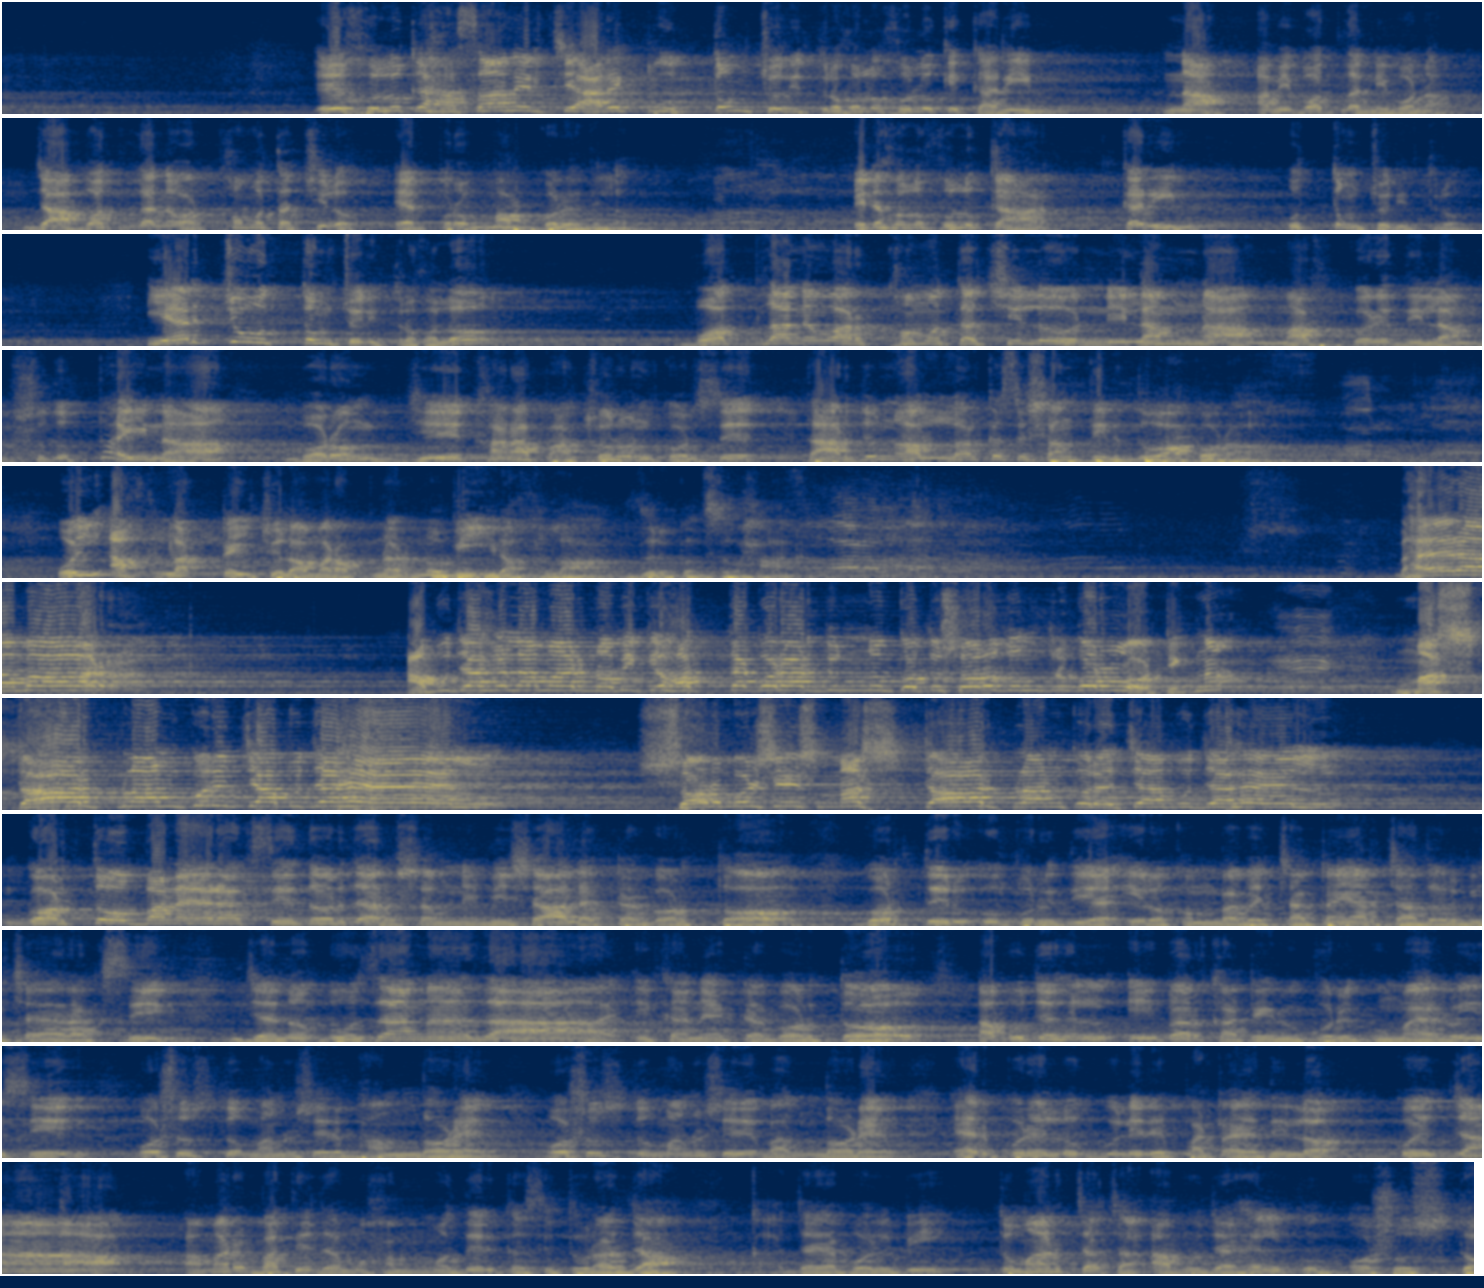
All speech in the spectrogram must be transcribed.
এই হলুকে হাসানের চেয়ে আরেকটু উত্তম চরিত্র হলো হলুকে কারিম। না, আমি বদলা নিব না। যা বদলা নেওয়ার ক্ষমতা ছিল, এরপরও মাফ করে দিলাম। এটা হলো হলুকে আর কারিম, উত্তম চরিত্র। এর চেয়ে উত্তম চরিত্র হলো, বদলা নেওয়ার ক্ষমতা ছিল, নিলাম না, মাফ করে দিলাম। শুধু তাই না, বরং যে খারাপ আচরণ করছে, তার জন্য আল্লাহর কাছে শান্তির দোয়া করা। ওই আখলাকটাই ছিল আমার আপনার নবীর আখলাক। ভাইরা আমার আবু জাহেল আমার নবীকে হত্যা করার জন্য কত ষড়যন্ত্র করল, ঠিক না? মাস্টার প্ল্যান করেছে আবু জাহেল। সর্বশেষ মাস্টার প্ল্যান করেছে আবু জাহেল। গর্ত বানায় রাখছে, দরজার সামনে বিশাল একটা গর্ত। গর্তের উপর দিয়া এরকম ভাবে চাটাই আর চাদর বিছায়া রাখছি, যেন বোঝা না যায় এখানে একটা গর্ত। আবু জাহেল এইবার খাটের উপরে ঘুমায় রইছে, অসুস্থ মানুষের ভান ধরে, অসুস্থ মানুষের ভান ধরে। এরপরে লোকগুলির পাঠায় দিল, কই যা, আমার বাতিজা মোহাম্মদের কাছে তোরা যা। যায়া বলবি, তোমার চাচা আবু জাহেল খুব অসুস্থ।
